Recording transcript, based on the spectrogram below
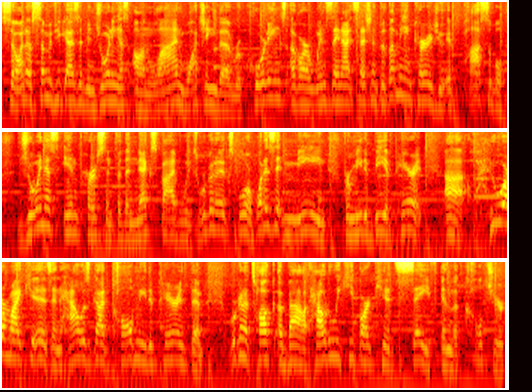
So I know some of you guys have been joining us online, watching the recordings of our Wednesday night sessions, but let me encourage you, if possible, join us in person for the next five weeks. We're going to explore what does it mean for me to be a parent? Uh, who are my kids and how has God called me to parent them? We're going to talk about how do we keep our kids safe in the culture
